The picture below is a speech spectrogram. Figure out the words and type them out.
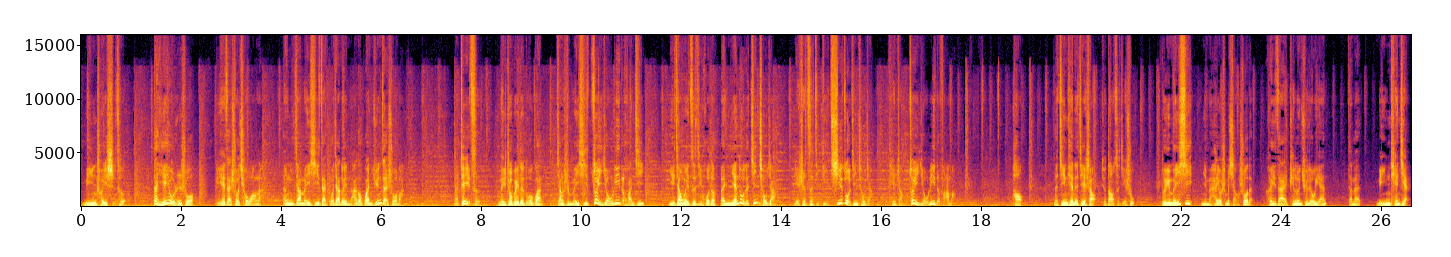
名垂史册，但也有人说。别再说球王了，等你家梅西在国家队拿个冠军再说吧。那这一次美洲杯的夺冠将是梅西最有力的还击。也将为自己获得本年度的金球奖，也是自己第七座金球奖，添上最有力的砝码。好，那今天的介绍就到此结束。对于梅西，你们还有什么想说的？可以在评论区留言。咱们明天见。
